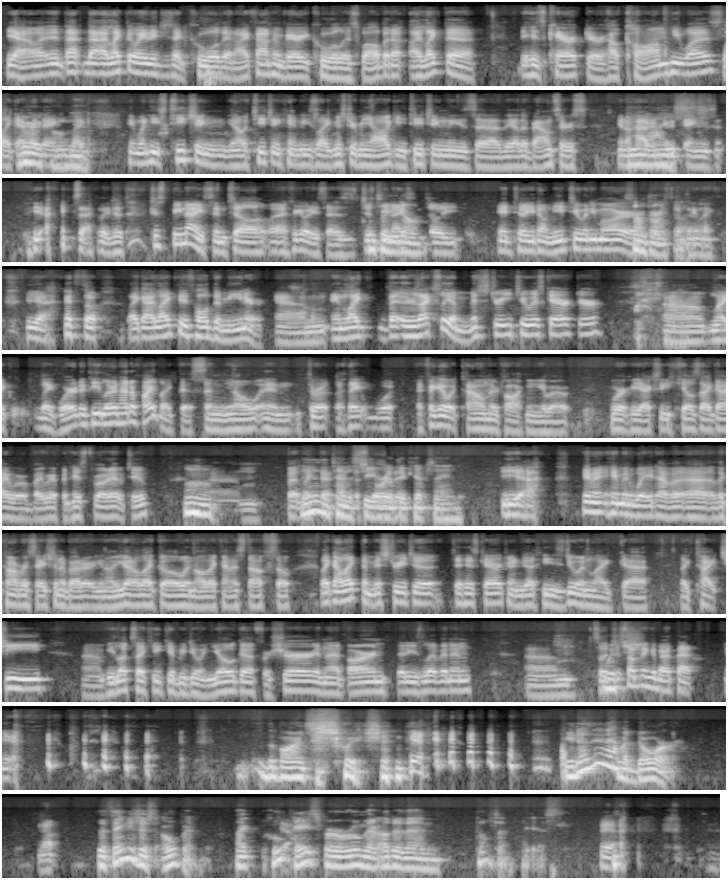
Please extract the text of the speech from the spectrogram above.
Yeah, that, that I like the way that you said cool. Then I found him very cool as well. But I, I like the his character, how calm he was, like everything, calm, like yeah. when he's teaching, you know, teaching him, he's like Mr. Miyagi teaching these uh, the other bouncers, you know, be how nice. to do things. Yeah, exactly. Just just be nice until I forget what he says. Just until be nice until you until you don't need to anymore, or something, or something like, yeah. So like I like his whole demeanor, um, and like th- there's actually a mystery to his character um, like like where did he learn how to fight like this? And you know, and throughout, I think what I forget what town they're talking about where he actually kills that guy where by ripping his throat out too. Mm-hmm. Um, but like that, the story that, they kept saying. Yeah, him and him and Wade have a, uh, the conversation about it. You know, you got to let go and all that kind of stuff. So, like, I like the mystery to to his character, and just, he's doing like uh, like Tai Chi. Um, he looks like he could be doing yoga for sure in that barn that he's living in. Um, so, Which, just something about that yeah. the barn situation. Yeah. he doesn't even have a door. No. The thing is just open. Like, who yeah. pays for a room there other than Dalton? I guess. Yeah.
